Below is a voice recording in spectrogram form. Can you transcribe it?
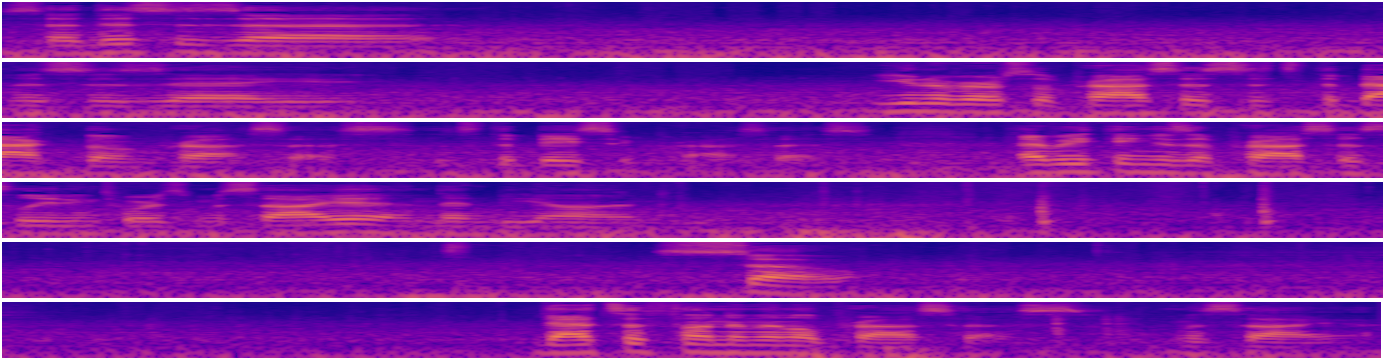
So this is a this is a universal process. It's the backbone process. It's the basic process. Everything is a process leading towards Messiah and then beyond. So that's a fundamental process, Messiah.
